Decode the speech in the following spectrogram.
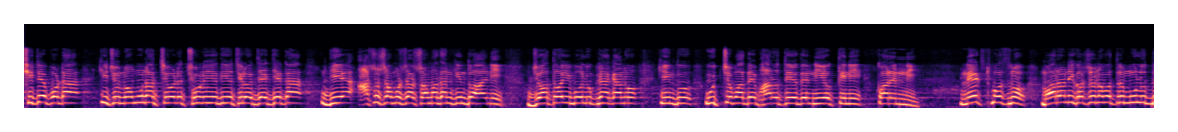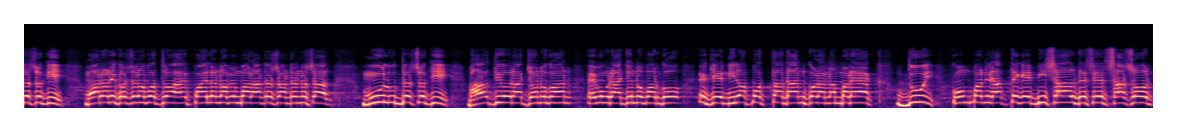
ছিটে ফোটা কিছু নমুনা ছড়ে ছড়িয়ে দিয়েছিল যে, যেটা দিয়ে আসল সমস্যার সমাধান কিন্তু হয়নি। যতই বলুক না কেন, কিন্তু উচ্চপদে ভারতীয়দের নিয়োগ তিনি করেননি। নেক্সট প্রশ্ন, মহারানী ঘোষণাপত্রের মূল উদ্দেশ্য কি? মহারানী ঘোষণাপত্র পয়লা নভেম্বর আঠারোশো আটান্ন সাল। মূল উদ্দেশ্য কি? ভারতীয় রাজ- জনগণ এবং রাজন্যবর্গকে নিরাপত্তা দান করা নাম্বার এক। দুই, কোম্পানির হাত থেকে বিশাল দেশের শাসন।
